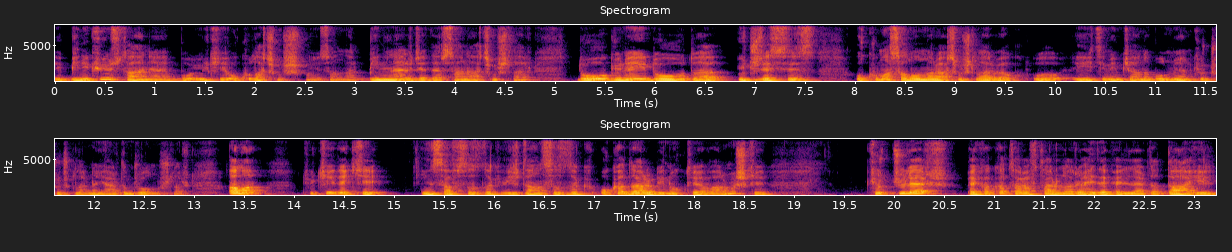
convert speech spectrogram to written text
e, 1200 tane bu ülkeye okul açmış bu insanlar. Binlerce dershane açmışlar. Doğu, Güneydoğu'da ücretsiz okuma salonları açmışlar ve o eğitim imkanı bulmayan Kürt çocuklarına yardımcı olmuşlar. Ama Türkiye'deki insafsızlık, vicdansızlık o kadar bir noktaya varmış ki Kürtçüler, PKK taraftarları, HDP'liler de dahil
